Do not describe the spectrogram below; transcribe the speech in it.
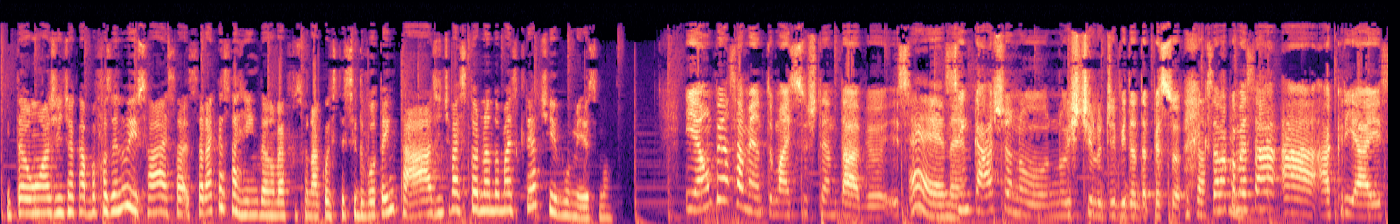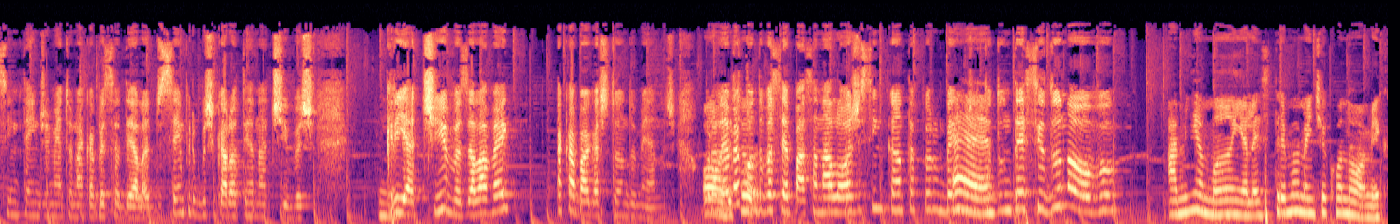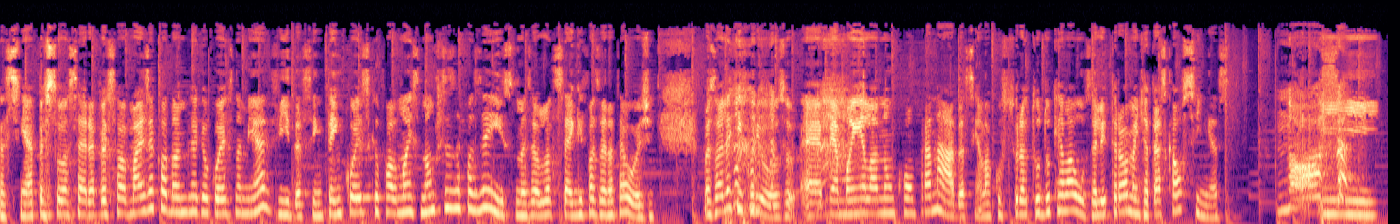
Então a gente acaba fazendo isso. Ah, essa, será que essa renda não vai funcionar com esse tecido? Vou tentar. A gente vai se tornando mais criativo mesmo. E é um pensamento mais sustentável. Se, é, né? se encaixa no, no estilo de vida da pessoa. Se ela começar a, a criar esse entendimento na cabeça dela de sempre buscar alternativas Sim. criativas, ela vai acabar gastando menos. O problema é quando você passa na loja e se encanta por um bendito é. de um tecido novo. A minha mãe, ela é extremamente econômica, assim, a pessoa, sério, a pessoa mais econômica que eu conheço na minha vida, assim, tem coisas que eu falo, mãe, você não precisa fazer isso, mas ela segue fazendo até hoje. Mas olha que curioso, é, minha mãe, ela não compra nada, assim, ela costura tudo que ela usa, literalmente, até as calcinhas. Nossa! E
